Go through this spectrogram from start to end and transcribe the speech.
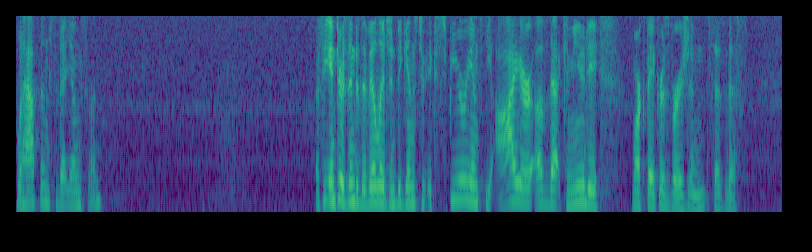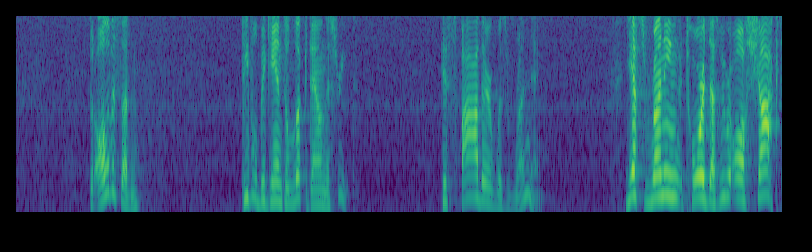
What happens to that young son? As he enters into the village and begins to experience the ire of that community, Mark Baker's version says this. But all of a sudden, people began to look down the street. His father was running. Yes, running towards us. We were all shocked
